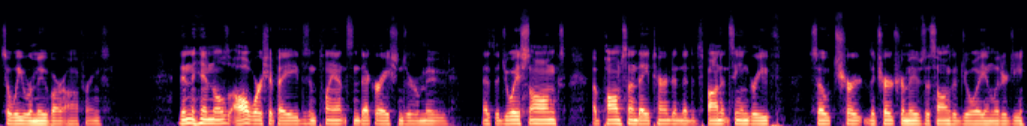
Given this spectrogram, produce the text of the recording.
So we remove our offerings. Then the hymnals, all worship aids, and plants and decorations are removed. As the joyous songs of Palm Sunday turned into despondency and grief, so church, the church removes the songs of joy and liturgy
